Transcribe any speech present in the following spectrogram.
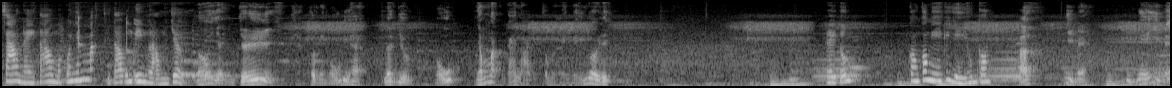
sau này tao mà có nhắm mắt Thì tao cũng yên lòng chứ. Nói vậy chi? Thôi mẹ ngủ đi ha. Lên giường, ngủ Nhắm mắt một cái lại Xong rồi mẹ nghỉ ngơi đi. Ê Tuấn Con có nghe cái gì không con? Hả? Gì mẹ? Nghe gì mẹ?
